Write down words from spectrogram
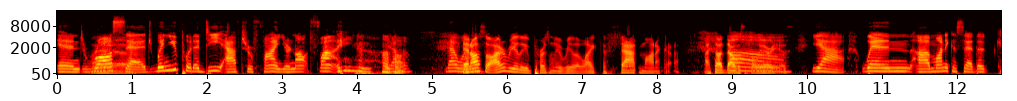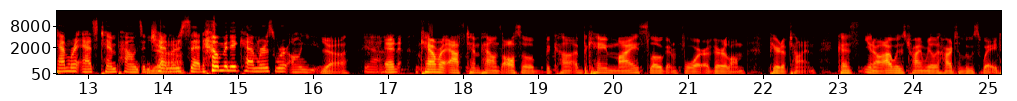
And Ross yeah. said, "When you put a D after fine, you're not fine." yeah, that one. And also, I really personally really like the fat Monica. I thought that was Ah, hilarious. Yeah, when uh, Monica said the camera adds ten pounds, and Yeah. Chandler said, "How many cameras were on you?" Yeah. Yeah. And camera asked 10 pounds also become, became my slogan for a very long period of time. Because, you know, I was trying really hard to lose weight.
